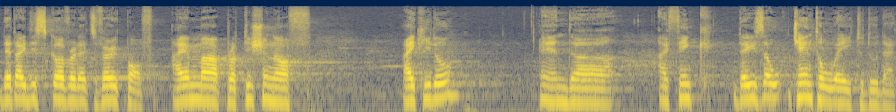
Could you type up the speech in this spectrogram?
that I discovered that's very powerful. I am a practitioner of Aikido, and uh, I think there is a gentle way to do that.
